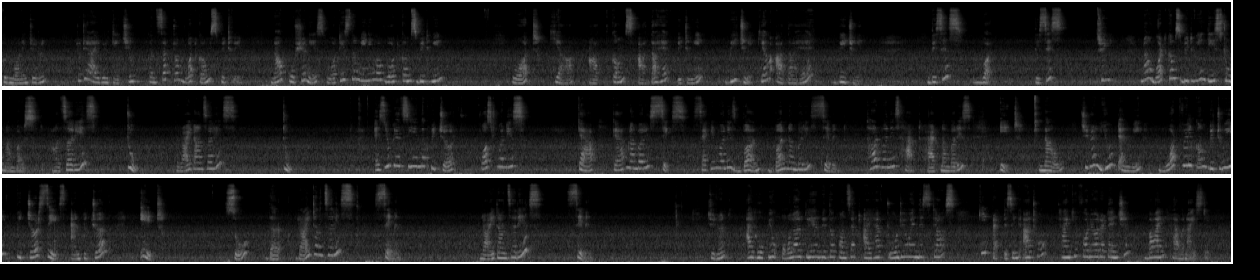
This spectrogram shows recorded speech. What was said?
Good morning children. Today I will teach you concept of what comes between. Now question is what is the meaning of what comes between? What क्या आ, comes आता है between बीच में क्या आता है बीच में This is one. This is three. Now what comes between these two numbers? The answer is two. The right answer is 2 as you can see in the picture first one is cap cap number is 6 second one is bun bun number is 7 third one is hat hat number is 8 now children you tell me what will come between picture 6 and picture 8 so the right answer is 7 right answer is 7. Children, I hope you all are clear with the concept I have told you in this class. Keep practicing at home. Thank you for your attention. Bye. Have a nice day.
